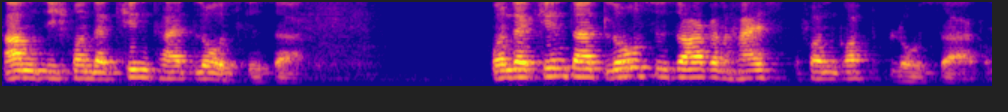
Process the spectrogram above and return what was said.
haben sich von der Kindheit losgesagt. Von der Kindheit loszusagen heißt von Gott lossagen.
